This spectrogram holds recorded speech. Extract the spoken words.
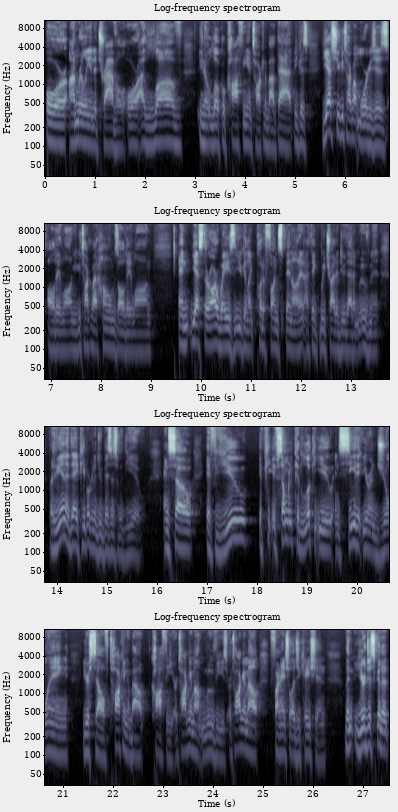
or I'm really into travel, or I love, you know, local coffee and talking about that. Because yes, you could talk about mortgages all day long. You could talk about homes all day long. And yes, there are ways that you can like put a fun spin on it. I think we try to do that at Movement. But at the end of the day, people are going to do business with you. And so if you, if, if someone could look at you and see that you're enjoying yourself talking about coffee or talking about movies or talking about financial education, then you're just gonna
